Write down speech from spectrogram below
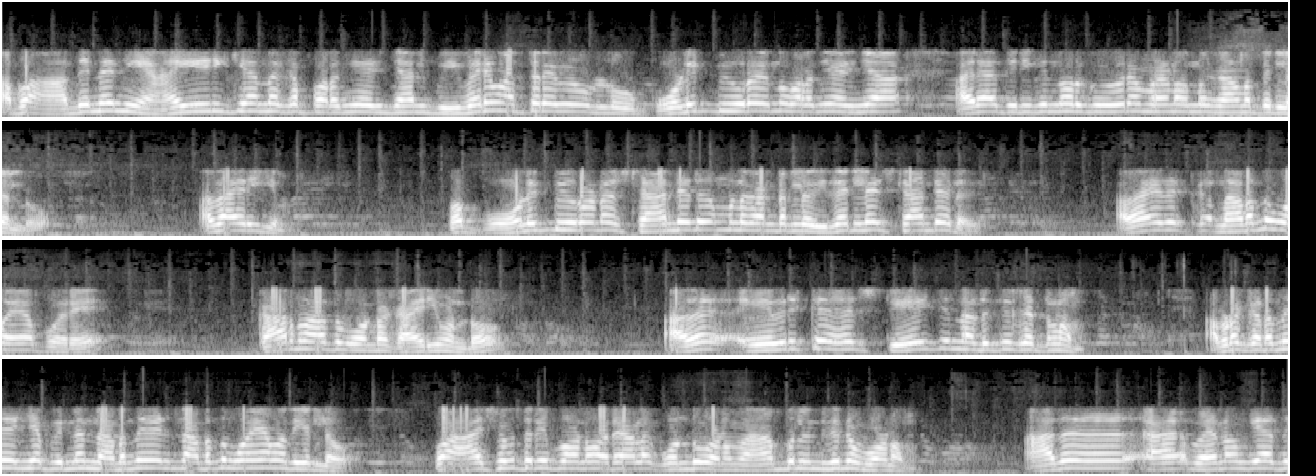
അപ്പൊ അതിനെ ന്യായീകരിക്കുക എന്നൊക്കെ പറഞ്ഞു കഴിഞ്ഞാൽ വിവരം അത്രയേ ഉള്ളൂ. പോളിറ്റ് ബ്യൂറോ എന്ന് പറഞ്ഞു കഴിഞ്ഞാൽ അതിനകത്തിരിക്കുന്നവർക്ക് വിവരം വേണമെന്ന് കാണത്തില്ലല്ലോ. അതായിരിക്കും. അപ്പൊ പോളിറ്റ് ബ്യൂറോയുടെ സ്റ്റാൻഡേർഡ് നമ്മൾ കണ്ടല്ലോ. ഇതല്ലേ സ്റ്റാൻഡേർഡ്. അതായത് നടന്നു പോയാൽ പോരെ. കാറിനകത്ത് പോകേണ്ട കാര്യമുണ്ടോ? അത് ഇവർക്ക് സ്റ്റേജ് നടുക്ക് കെട്ടണം. അവിടെ കിടന്നു കഴിഞ്ഞാൽ പിന്നെ നടന്നു നടന്നു പോയാൽ മതിയല്ലോ. ഇപ്പൊ ആശുപത്രി പോകണം ഒരാളെ കൊണ്ടുപോകണം ആംബുലൻസിന് പോകണം. അത് വേണമെങ്കിൽ അത്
